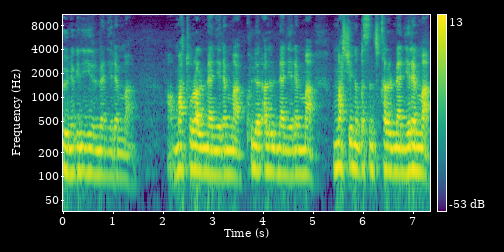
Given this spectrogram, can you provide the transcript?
önügün iğrilmen yerim var. Ha, Matur alınmayan yerim var. Küler alınmayan yerim var. Maşinin kısını çıkarılmayan yerim var.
